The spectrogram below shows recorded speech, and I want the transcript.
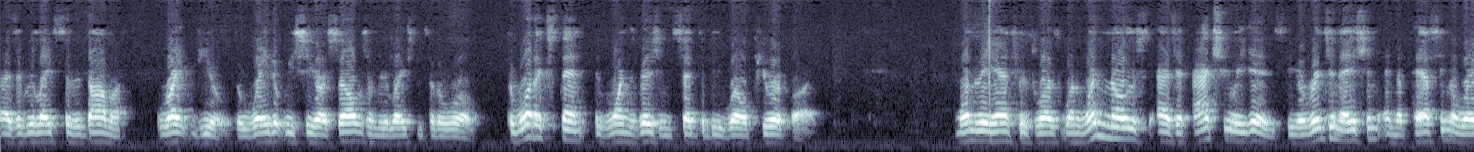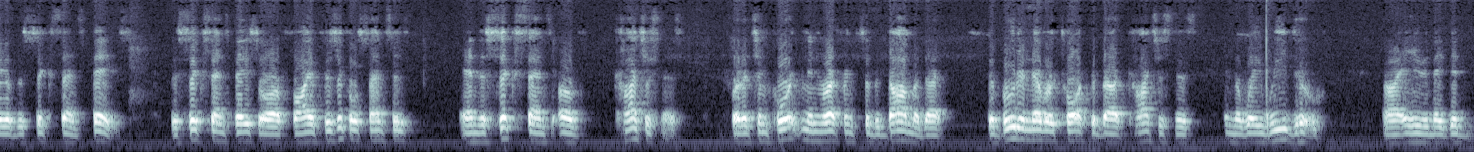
as it relates to the Dhamma, right view, the way that we see ourselves in relation to the world. To what extent is one's vision said to be well purified? One of the answers was when one knows as it actually is the origination and the passing away of the sixth sense base. The sixth sense base are our five physical senses and the sixth sense of consciousness. But it's important in reference to the Dhamma that the Buddha never talked about consciousness in the way we do. Uh, even they did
